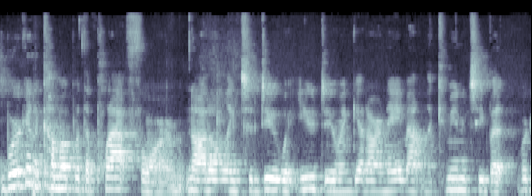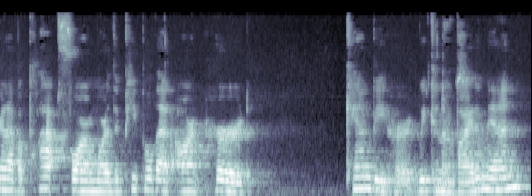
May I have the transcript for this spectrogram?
we're going to come up with a platform not only to do what you do and get our name out in the community, but we're going to have a platform where the people that aren't heard can be heard. We can yes. invite them in.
